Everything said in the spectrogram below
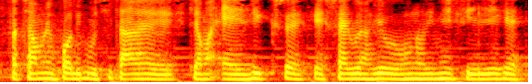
facciamo un po' di pubblicità si chiama Esix che segue anche uno dei miei figli che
